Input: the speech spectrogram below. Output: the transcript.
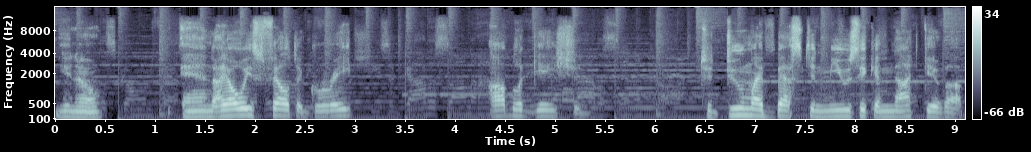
you know, and I always felt a great obligation to do my best in music and not give up,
